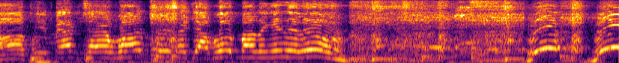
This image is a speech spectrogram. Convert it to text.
อ่าพี่แม็กชัยวัฒน์ช่วยขยับรถมาตรงนี้หน่อยเร็วเฮ้ยเฮ้ย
